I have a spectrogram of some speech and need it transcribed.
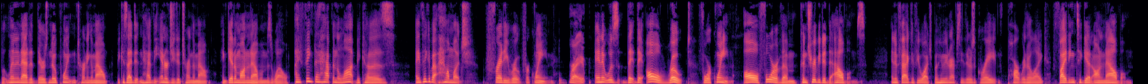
but Lennon added, There's no point in turning them out because I didn't have the energy to turn them out and get them on an album as well. I think that happened a lot because I think about how much Freddie wrote for Queen. Right. And it was, they, they all wrote for Queen. All four of them contributed to albums. And in fact, if you watch Bohemian Rhapsody, there's a great part where they're like fighting to get on an album.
